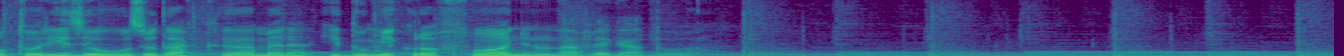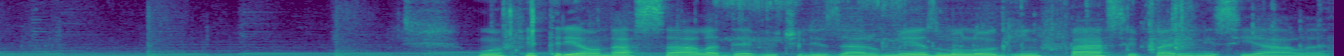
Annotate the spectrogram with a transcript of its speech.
Autorize o uso da câmera e do microfone no navegador. O anfitrião da sala deve utilizar o mesmo login face para iniciá-la.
